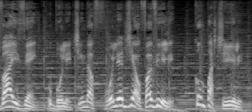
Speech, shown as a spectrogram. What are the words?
Vai vem o boletim da Folha de Alphaville. Compartilhe!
